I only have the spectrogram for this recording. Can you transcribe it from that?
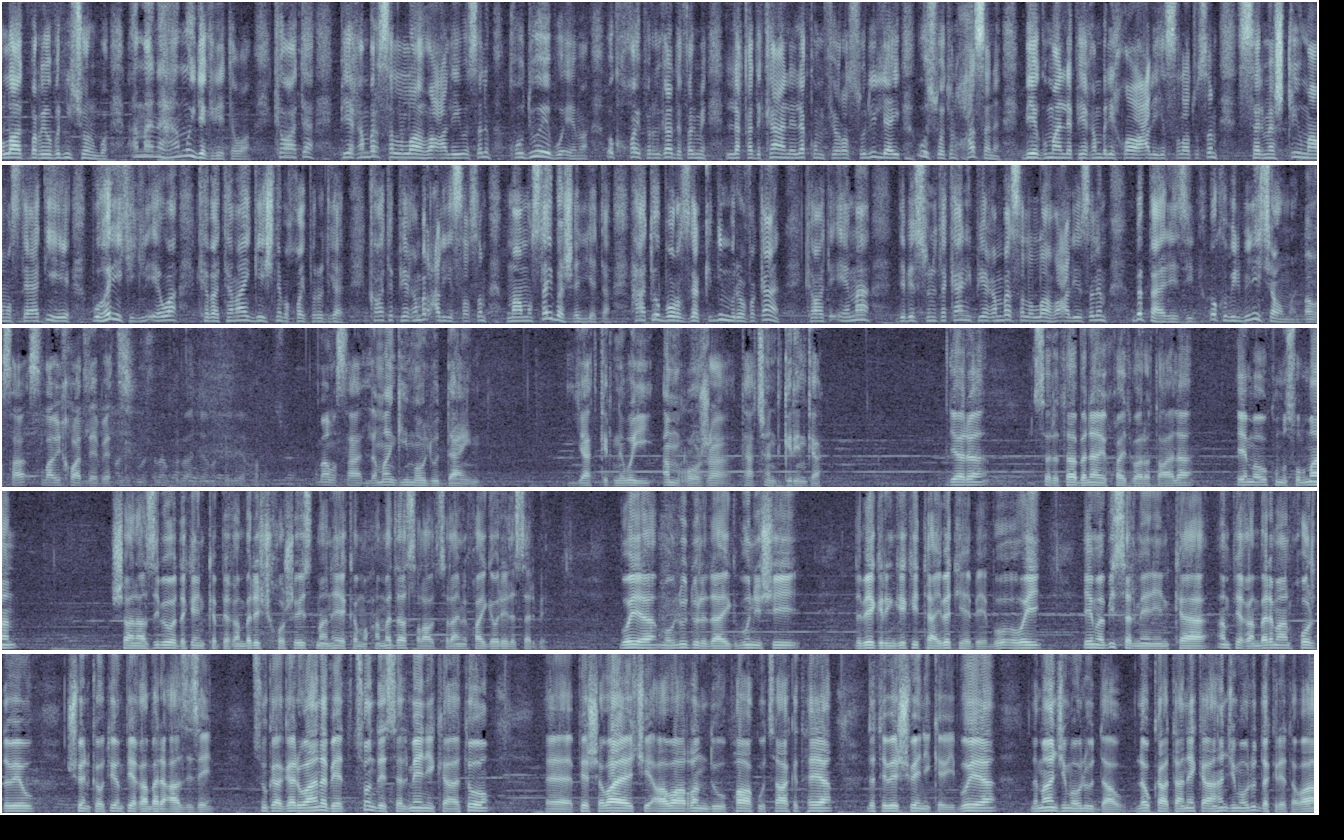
وڵات بەڕێوەبردنی چۆن بووە، ئەمانە هەمووی دەگرێتەوە، کەواتە پێغەمبەر صلی اللە علیە و سلم قودوەیە بۆ ئێمە، وەکو خوای پەروەردگار دەفەرموێ، لقد کان لکم فی رسول اللە اسوە حسنە، بێگومان لە پێغەمبەری خواوە علیە الصلوە والسلام سەرمەشقی و مامۆستایەتی هەیە بۆ هەر یەکێک لە ئێوە، کە بە تەمای گەیشتنە بە خوای پەروەردگار، کەواتە پێغەمبەر عەلەیهی سڵاو سلام مامۆستای بەشەریەتە، هاتووە بۆ ڕزگار کردنی مرۆڤەکان، کەواتە ئێمە دەبێت سوننەتەکانی پێغەمبەر صلی اللە علیە وسلم بپارێزین وەکو بیربینەی چاومان. مامۆستا سڵاوی خوات لێ بێت. علیکم السلام قوربان گیان بەخێر بێی خۆت. مامۆستا لە مانگی مەولودداین یادکردنەوەی ئەم ڕۆژە تا چەند گرنگە؟ دیارە سەرەتا بەناوی خوای تبارک و تعالی ئێمە وەکو موسوڵمان. شانازی بەوە دەکەین کە پێغەمبەرێکی خۆشەویستمان هەیە کە محەمەدە، سەڵاوەت و سەلامی خوای گەورەی لەسەر بێت، بۆیە مەولود و لەدایکبوونیشی دەبێ گرنگییەکی تایبەتی هەبێ بۆ ئەوەی ئێمە بیسەلمێنین کە ئەم پێغەمبەرەمان خۆشدەوێ و شوێنکەوتووی ئەم پێغەمبەرە ئازیزەین، چونکە گەر وا نەبێت چۆن دەیسەلمێنی کە ئەتۆ پێشەوایەکی ئاوا ڕەند و پاک و چاکت هەیە دەتەوێ شوێنی کەوی، بۆیە لە مانگی مەولوددا و لەو کاتانەی کە ئاهەنگی مەولود دەکرێتەوە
